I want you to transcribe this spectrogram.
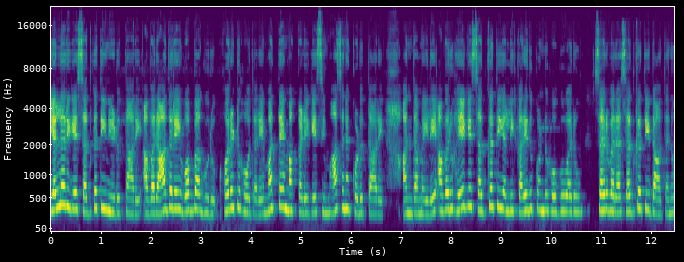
ಎಲ್ಲರಿಗೆ ಸದ್ಗತಿ ನೀಡುತ್ತಾರೆ. ಅವರಾದರೆ ಒಬ್ಬ ಗುರು. ಹೊರಟು ಹೋದರೆ ಮತ್ತೆ ಮಕ್ಕಳಿಗೆ ಸಿಂಹಾಸನ ಕೊಡುತ್ತಾರೆ. ಅಂದ ಮೇಲೆ ಅವರು ಹೇಗೆ ಸದ್ಗತಿಯಲ್ಲಿ ಕರೆದುಕೊಂಡು ಹೋಗುವರು? ಸರ್ವರ ಸದ್ಗತಿದಾತನು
